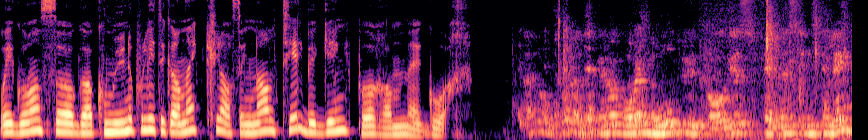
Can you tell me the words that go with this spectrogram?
og i går så ga kommunepolitikerne klarsignal til bygging på Ramme gård. Det er noen som ønsker å gå imot utvalgets fellesinnstilling.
